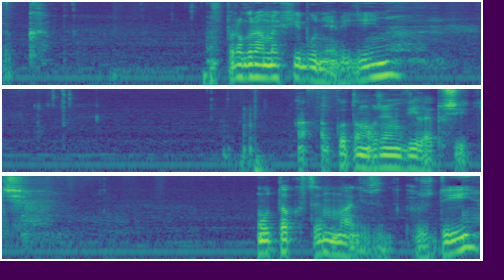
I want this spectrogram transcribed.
Tak. V programe chybu nevidím ako to môžem vylepšiť. Útok chcem mať vždy.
